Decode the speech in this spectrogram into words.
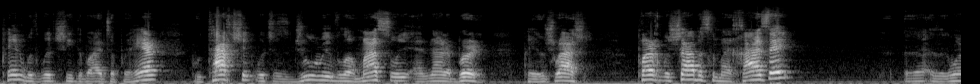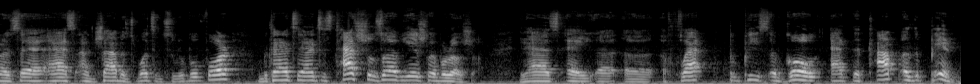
pin with which she divides up her hair, butachshit, which is jewelry, v'lo masui, and not a burden. Peirush Rashi. Parach b'Shabbos l'maychaze. Uh, the Gemara say asks on Shabbos what's it suitable for. Matarat answers tashel zav yesh. It has a, a, a, flat piece of gold at the top of the pin.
